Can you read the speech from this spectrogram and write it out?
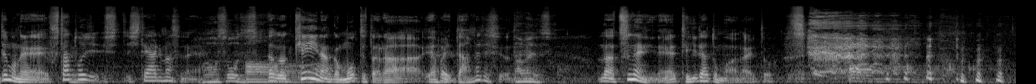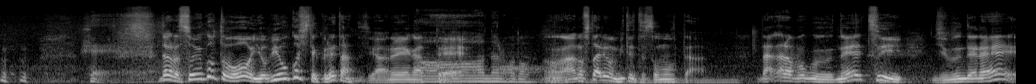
でもね蓋閉じしてありますね。あそうですだから敬意なんか持ってたらやっぱりダメですよね。ダメですか。だから常にね敵だと思わないと。だからそういうことを呼び起こしてくれたんですよあの映画って。あなるほど、うん、あの二人を見ててそう思った。だから僕ねつい自分でね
